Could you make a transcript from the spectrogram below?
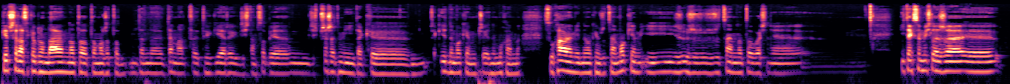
pierwszy raz jak oglądałem, no to, to może to ten temat tych gier gdzieś tam sobie gdzieś przeszedł mi tak, tak jednym okiem czy jednym uchem słuchałem, jednym okiem rzucałem okiem i rzucałem na to właśnie i tak sobie myślę, że y,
